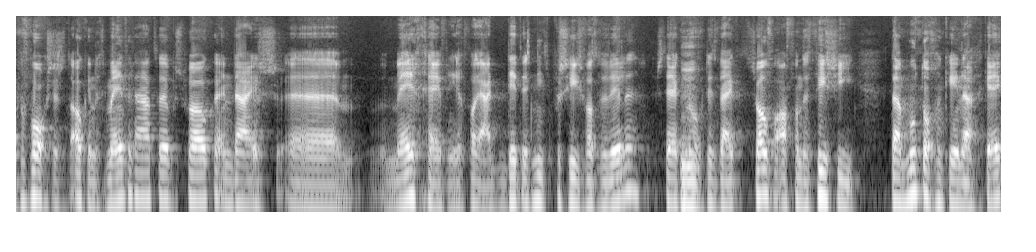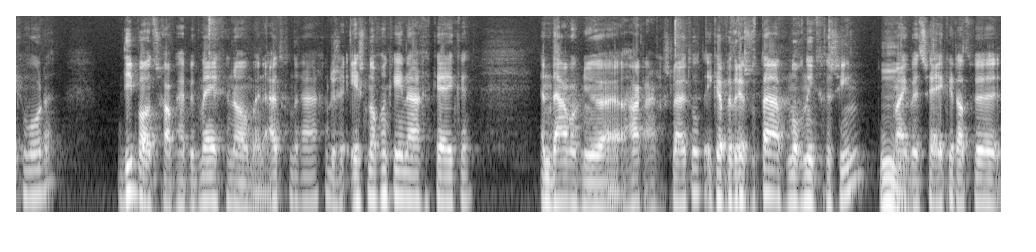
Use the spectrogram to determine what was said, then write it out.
vervolgens is het ook in de gemeenteraad eh, besproken. En daar is eh, meegegeven in ieder geval, ja, dit is niet precies wat we willen. Sterker nog, dit wijkt zoveel af van de visie Daar moet nog een keer naar gekeken worden. Die boodschap heb ik meegenomen en uitgedragen. Dus er is nog een keer naar gekeken. En daar wordt nu eh, hard aan gesleuteld. Ik heb het resultaat nog niet gezien. Maar ik weet zeker dat we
